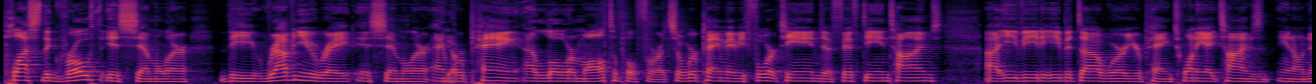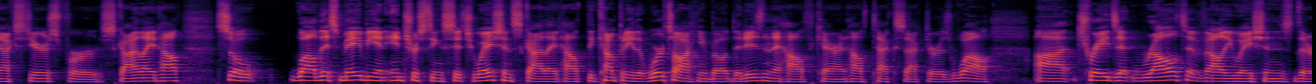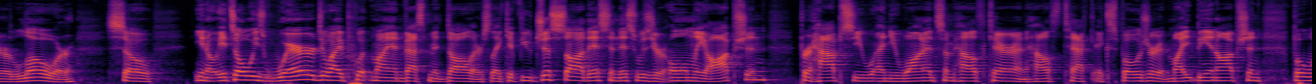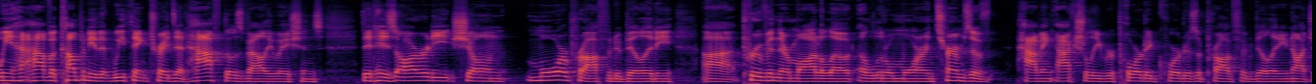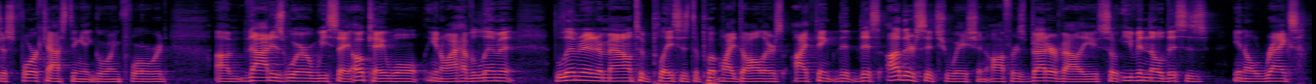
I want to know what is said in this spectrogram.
Plus, the growth is similar, the revenue rate is similar, and yep. we're paying a lower multiple for it. So we're paying maybe 14 to 15 times. Uh, EV to EBITDA, where you're paying 28 times, you know, next year's for Skylight Health. So while this may be an interesting situation, Skylight Health, the company that we're talking about that is in the healthcare and health tech sector as well, uh, trades at relative valuations that are lower. So, you know, it's always where do I put my investment dollars? Like if you just saw this and this was your only option, perhaps you and you wanted some healthcare and health tech exposure, it might be an option. But we have a company that we think trades at half those valuations that has already shown more profitability, uh, proven their model out a little more in terms of having actually reported quarters of profitability, not just forecasting it going forward. Um, that is where we say, okay, well, you know, I have a limit limited amount of places to put my dollars. I think that this other situation offers better value. So even though this is, you know, ranks,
